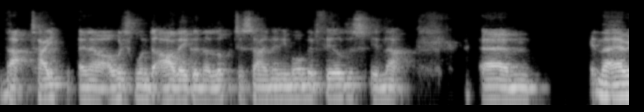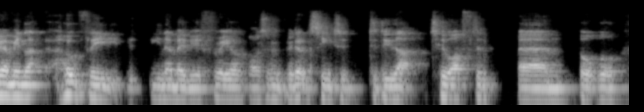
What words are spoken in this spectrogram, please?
that type. And I just wonder, are they going to look to sign any more midfielders in that um, in that area? I mean, like, hopefully, you know, maybe a free or, or something. We don't seem to to do that too often. Um, but we'll,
